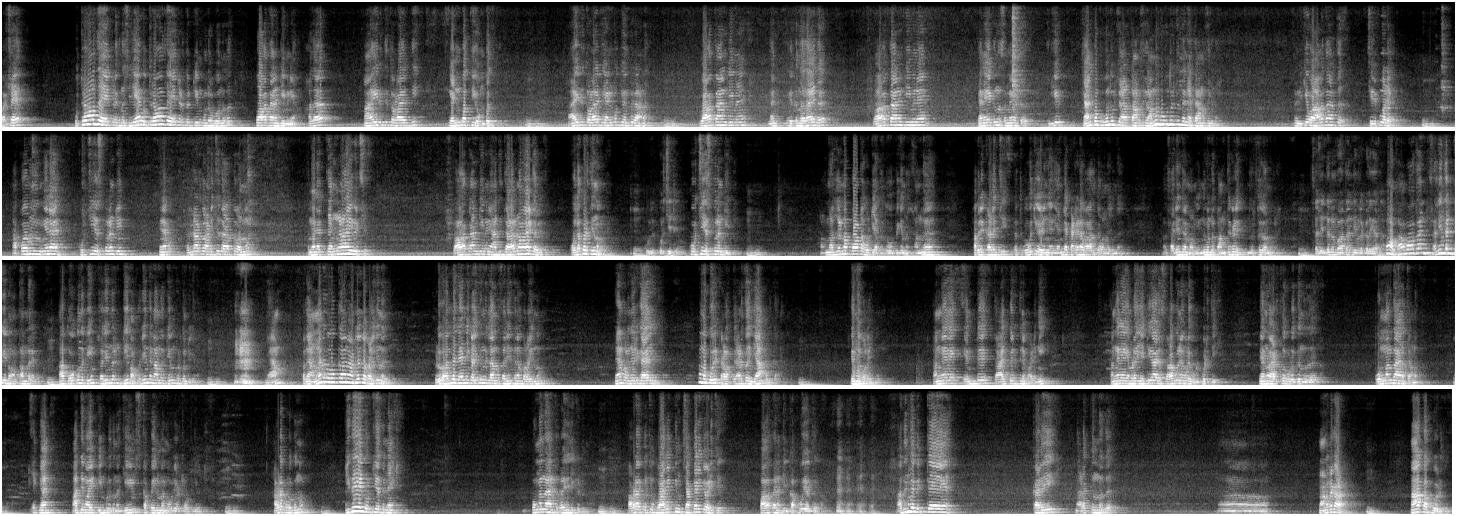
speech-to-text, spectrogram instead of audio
പക്ഷേ ഉത്തരവാദിത്തം ഏറ്റെടുക്കുന്നത് ശരിയായ ഉത്തരവാദിത്തം ഏറ്റെടുത്ത ടീം കൊണ്ടുപോകുന്നത് വാഗത്താനം ടീമിനെയാണ് അത് ആയിരത്തി തൊള്ളായിരത്തി എൺപത്തി ഒമ്പത് ആയിരത്തി തൊള്ളായിരത്തി എൺപത്തി ഒൻപതിലാണ് വാഗത്താനം ടീമിനെ ഞാൻ ഏൽക്കുന്നത്. അതായത് വാഗത്താനം ടീമിനെ ഞാൻ ഏൽക്കുന്ന സമയത്ത് എനിക്ക് ഞാനിപ്പോൾ പൂന്തുരുത്തിലാണ് താമസിക്കുന്നത്. അന്നും പൂന്തുരുത്തിൽ തന്നെയാണ് താമസിക്കുന്നത്. എനിക്ക് വാഗത്താനത്ത് ചെരുപ്പ് കടയാണ്. അപ്പം ഇങ്ങനെ കുറച്ച് എസ്പുരൻ ടീം ഇങ്ങനെ എല്ലായിടത്തും അടിച്ചു തകർത്ത് വന്നു. അങ്ങനെ തെങ്ങണായി വെച്ച് വാഗത്താൻ ടീമിനെ അതിദാരുണമായിട്ട് അവർ കൊലപ്പെടുത്തി എന്ന് പറയും കുറിച്ചിട്ട്. കുറിച്ചി നല്ലെണ്ണ പോട്ട നല്ലെണ്ണപ്പാട്ട കൂട്ടിയാണ് തോപ്പിക്കുന്നത്. അന്ന് അവർ കളിച്ച് തോറ്റു കഴിഞ്ഞ് എന്റെ കടയുടെ വാതിൽ വന്നിരുന്ന് സലീന്ദ്രൻ പറഞ്ഞു ഇന്നുകൊണ്ട് പന്തുകളി നിർത്തുക എന്ന് പറയും സലീന്ദ്രനും വാഗത്താൻ ടീമിലെ ഓ സാധാരണ സലീന്ദ്രൻ ടീമാണ് അന്നേരം. ആ തോക്കുന്ന ടീം സലീന്ദ്രൻ ടീമാണ് സലീന്ദ്രനാണ് ടീം കൊടുത്തോണ്ടിരിക്കുന്നത് ഞാൻ പറഞ്ഞു അങ്ങനെ നോക്കാനാണല്ലോ കളിക്കുന്നത്. ഇവിടെ അല്ല ഞാൻ ഇനി കളിക്കുന്നില്ല എന്ന് സലീന്ദ്രൻ പറയുന്നു. ഞാൻ പറഞ്ഞൊരു കാര്യം. നമുക്ക് നമുക്കൊരു കളത്തിൽ അടുത്തത് ഞാൻ കൊടുക്കാം എന്ന് പറയുന്നു. അങ്ങനെ എന്റെ താല്പര്യത്തിന് വഴങ്ങി അങ്ങനെ നമ്മുടെ എറ്റുകാല സ്ഥാപനം കൂടെ ഉൾപ്പെടുത്തി ഞങ്ങൾ അടുത്ത് കൊടുക്കുന്നത് പൊങ്ങന്താനത്താണ്. ഞാൻ ആദ്യമായി ടീം കൊടുക്കുന്ന ജെയിംസ് കപ്പൈൻ മെമ്മോറിയൽ ട്രോഫിക്ക് വേണ്ടി. അവിടെ കൊടുക്കുന്നു. ഇതേ കുറിച്ച് തന്നെ പൊങ്ങന്താനത്ത് ഫൈനലിൽ കിട്ടുന്നു അവിടെ വെച്ച് വരയ്ക്കും ചക്കരയ്ക്കും അടിച്ച് പാകത്താനം ടീം കപ്പ് ഉയർത്തുക. അതിന്റെ പിറ്റേ കളി നടക്കുന്നത് മണർകാട്. ആ കപ്പ് എടുത്തു.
